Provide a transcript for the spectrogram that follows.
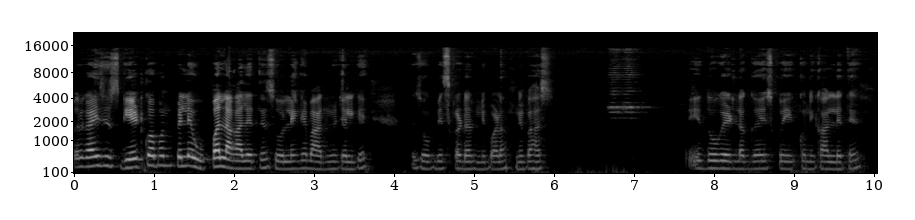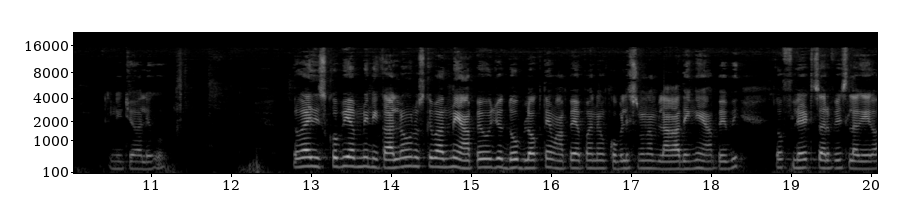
पर गाइस इस गेट को अपन पहले ऊपर लगा लेते हैं सो लेंगे बाद में चल के। जोम्बिस का डर नहीं पड़ा अपने पास। ये दो गेट लग गए, इसको एक को निकाल लेते हैं, नीचे वाले को। तो गाइज़ इसको भी अब मैं निकाल और उसके बाद में यहाँ पे वो जो दो ब्लॉक थे, वहाँ पे अपन कोबल स्टोन अब लगा देंगे यहाँ पे भी। तो फ्लैट सरफेस लगेगा।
